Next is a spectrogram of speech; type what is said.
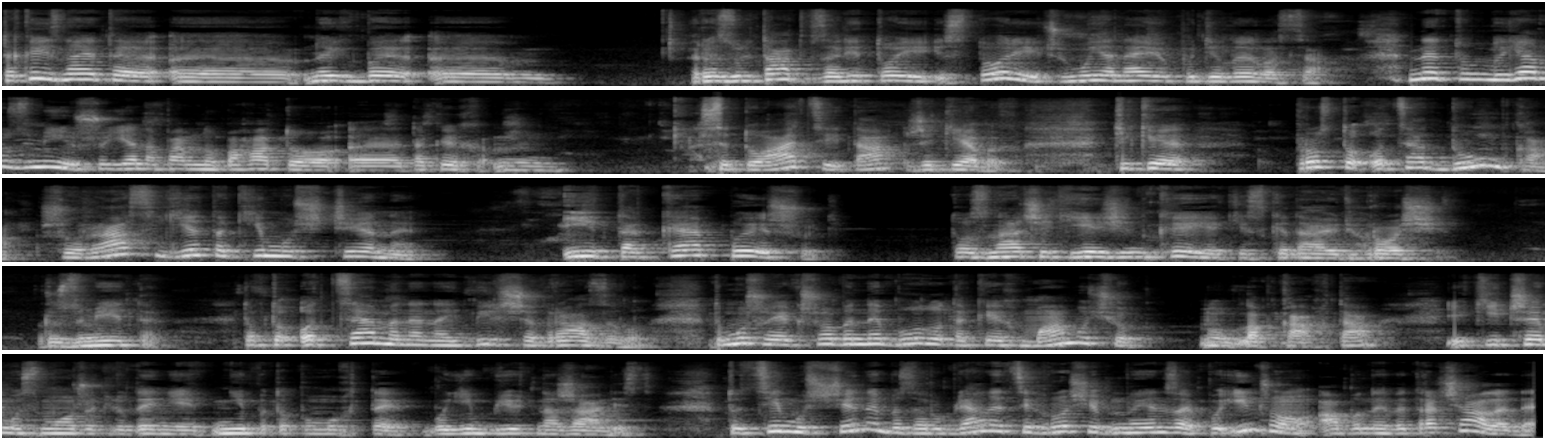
такий, знаєте, е, ну, якби, е, результат взагалі тої історії, чому я нею поділилася. Не тому я розумію, що є, напевно, багато е, таких м, ситуацій та, життєвих. Тільки просто оця думка, що раз є такі мужчини і таке пишуть, то значить є жінки, які скидають гроші. Розумієте? Тобто, оце мене найбільше вразило. Тому що якщо би не було таких мамочок, ну в лапках, та, які чимось можуть людині нібито допомогти, бо їм б'ють на жалість, то ці мужчини би заробляли ці гроші, ну я не знаю, по-іншому або не витрачали де.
